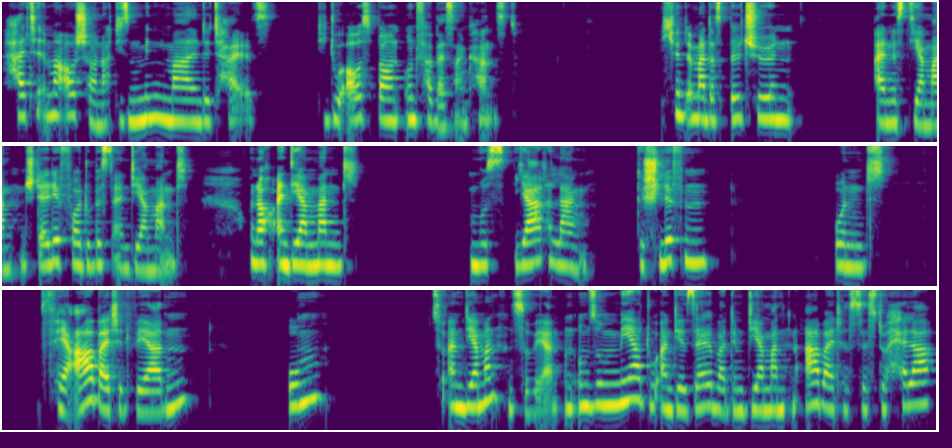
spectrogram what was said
halte immer Ausschau nach diesen minimalen Details die du ausbauen und verbessern kannst. Ich finde immer das Bild schön eines Diamanten. Stell dir vor, du bist ein Diamant. Und auch ein Diamant muss jahrelang geschliffen und verarbeitet werden, um zu einem Diamanten zu werden. Und umso mehr du an dir selber, dem Diamanten arbeitest, desto heller,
